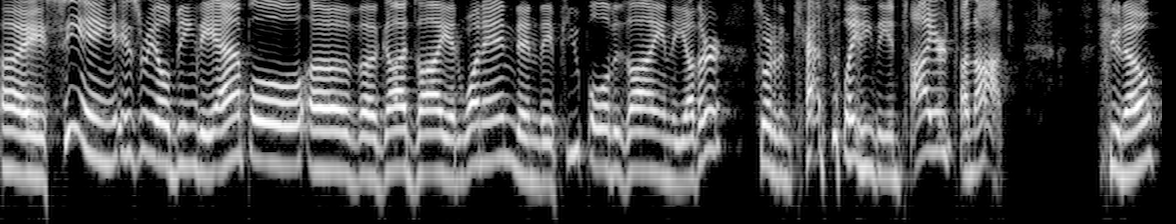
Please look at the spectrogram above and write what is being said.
uh, seeing Israel being the apple of uh, God's eye at one end and the pupil of his eye in the other, sort of encapsulating the entire Tanakh, you know,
